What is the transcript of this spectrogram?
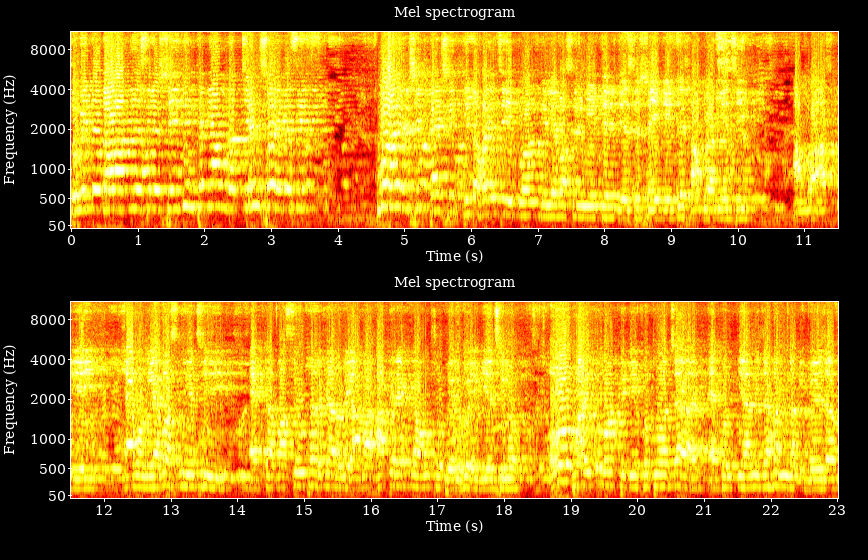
তুমি তো দাওয়াত দিয়েছিলে, সেই দিন থেকে আমরা চেঞ্জ হয়ে গেছি। শিক্ষিত হয়েছে, কোরআন যে লেবাসের নির্দেশ দিয়েছে, সেই নির্দেশ আমরা নিয়েছি। আমরা আজকে এমন লেবাস নিয়েছি, একটা বাসে ওঠার কারণে আমার হাতের একটা অংশ বের হয়ে গিয়েছিল। ও ভাই, তোমার থেকে ফতুয়া চাই, এখন কি আমি জাহান্নামী হয়ে যাব?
